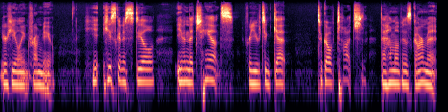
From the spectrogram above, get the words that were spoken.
your healing from you. He, he's going to steal even the chance for you to get to go touch the hem of his garment.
